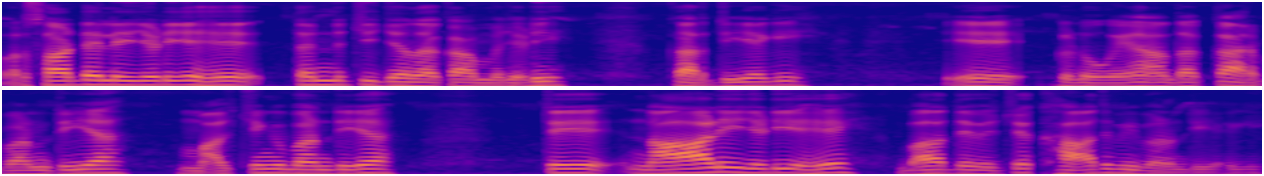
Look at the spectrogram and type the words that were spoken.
ਪਰ ਸਾਡੇ ਲਈ ਜਿਹੜੀ ਇਹ ਤਿੰਨ ਚੀਜ਼ਾਂ ਦਾ ਕੰਮ ਜਿਹੜੀ ਕਰਦੀ ਹੈਗੀ, ਇਹ ਗੰਡੋਇਆਂ ਦਾ ਘਰ ਬਣਦੀ ਆ ਮਲਚਿੰਗ ਬਣਦੀ ਆ, ਤੇ ਨਾਲ ਹੀ ਜਿਹੜੀ ਇਹ ਬਾਅਦ ਦੇ ਵਿੱਚ ਖਾਦ ਵੀ ਬਣਦੀ ਹੈਗੀ।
